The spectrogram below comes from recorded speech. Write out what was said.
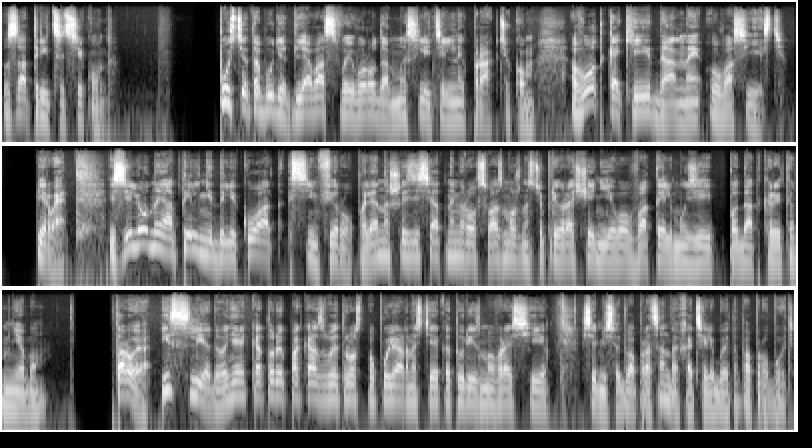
за 30 секунд. Пусть это будет для вас своего рода мыслительный практикум. Вот какие данные у вас есть. Первое. Зеленый отель недалеко от Симферополя на 60 номеров с возможностью превращения его в отель-музей под открытым небом. Второе. Исследование, которое показывает рост популярности экотуризма в России. 72% хотели бы это попробовать.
